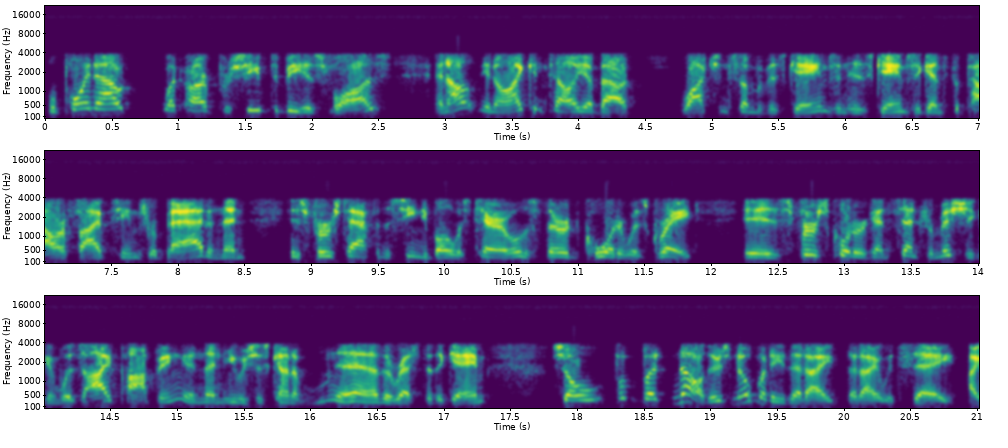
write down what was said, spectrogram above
we'll point out what are perceived to be his flaws, and I'll you know I can tell you about watching some of his games, and his games against the Power Five teams were bad, and then his first half in the Senior Bowl was terrible. His third quarter was great. His first quarter against Central Michigan was eye popping, and then he was just kind of eh, the rest of the game. So, but, but no, there's nobody that I that I would say I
